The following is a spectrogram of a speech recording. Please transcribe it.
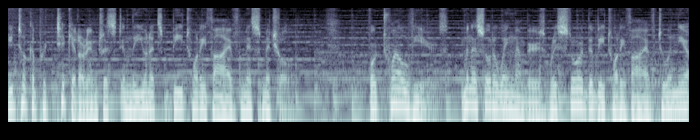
He took a particular interest in the unit's B-25 Miss Mitchell. For 12 years, Minnesota Wing members restored the B-25 to a near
